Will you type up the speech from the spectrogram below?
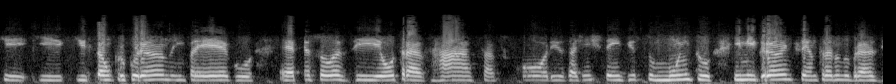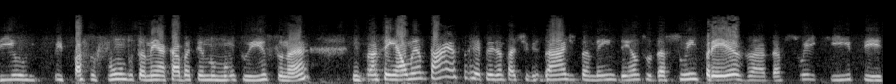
que, que, que estão procurando emprego, é, pessoas de outras raças, cores. A gente tem visto muito imigrantes entrando no Brasil e Passo Fundo também acaba tendo muito isso, né? Então, assim, aumentar essa representatividade também dentro da sua empresa, da sua equipe.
